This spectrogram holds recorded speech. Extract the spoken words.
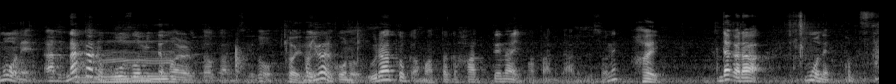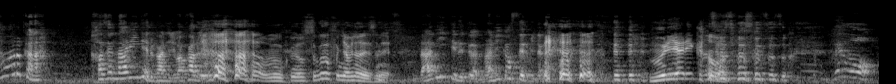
もうねあの中の構造を見てもらえると分かるんですけどはいはい。まあ、いわゆるこの裏とか全く張ってないパターンになるんですよね。はい。だからもうね伝わるかな？風なびいてる感じ分かる？もうすごいふにゃふにゃですね。なびいてるっていうかなびかせてるみたいな。無理やり感そうは。そうそうそうそう。でも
